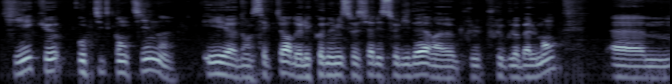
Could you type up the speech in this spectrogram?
qui est que aux petites cantines, et euh, dans le secteur de l'économie sociale et solidaire euh, plus, globalement, euh,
